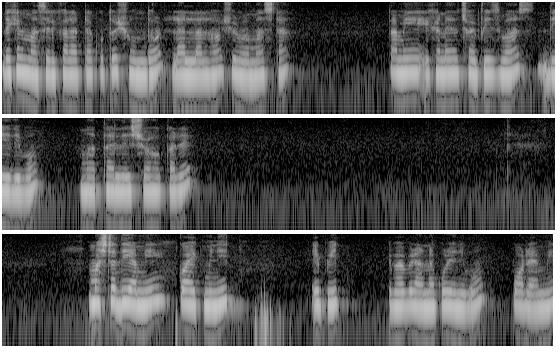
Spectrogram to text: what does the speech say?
দেখেন মাছের কালারটা কত সুন্দর, লাল লাল হয় সুরমা মাছটা। তো আমি এখানে ছয় পিস মাছ দিয়ে দিব মাথা লেজ সহকারে। মাছটা দিয়ে আমি কয়েক মিনিট এপিট এভাবে রান্না করে নিব। পরে আমি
